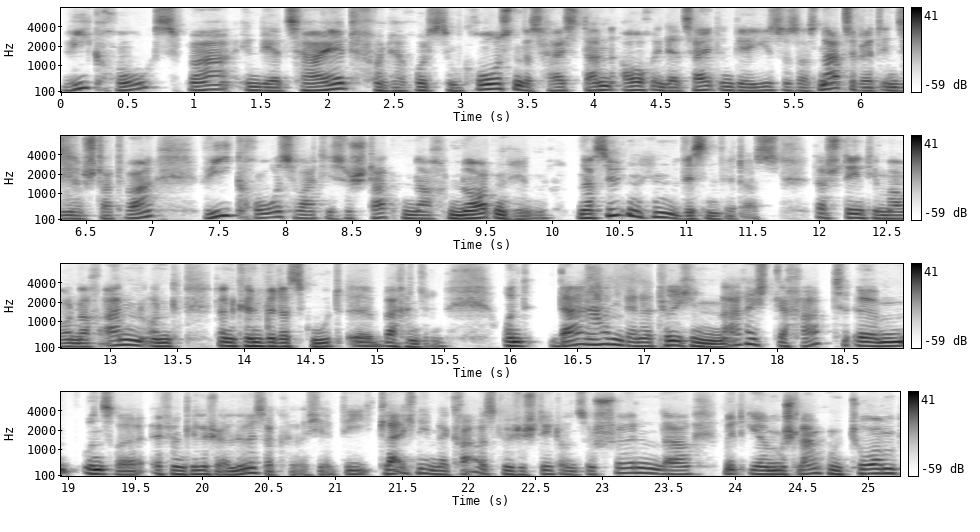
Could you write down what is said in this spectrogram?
wie groß war in der Zeit von Herodes dem Großen, das heißt dann auch in der Zeit, in der Jesus aus Nazareth in dieser Stadt war, wie groß war diese Stadt nach Norden hin? Nach Süden hin wissen wir das. Da stehen die Mauern noch an und dann können wir das gut äh, behandeln. Und da haben wir natürlich eine Nachricht gehabt, ähm, unsere evangelische Erlöserkirche, die gleich neben der Grabeskirche steht und so schön da mit ihrem schlanken Turm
